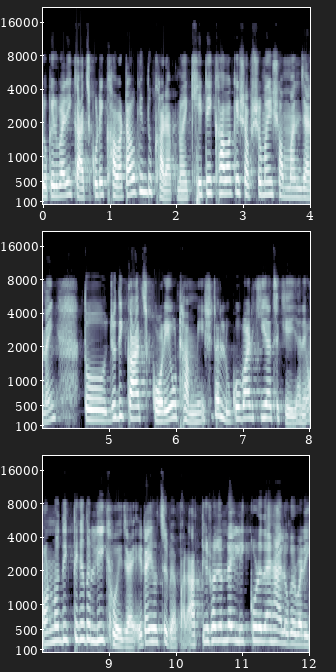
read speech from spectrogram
লোকের বাড়ি কাজ করে খাওয়াটাও কিন্তু খারাপ নয়। খেটে খাওয়াকে সবসময় সম্মান জানাই। তো যদি কাজ করেও ঠাম্মি, সেটা লুকোবার কি আছে কে জানে? অন্য দিক থেকে তো লিক হয়ে যায়, এটাই হচ্ছে ব্যাপার। আত্মীয় স্বজনরাই লিক করে দেয় হ্যাঁ লোকের বাড়ি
